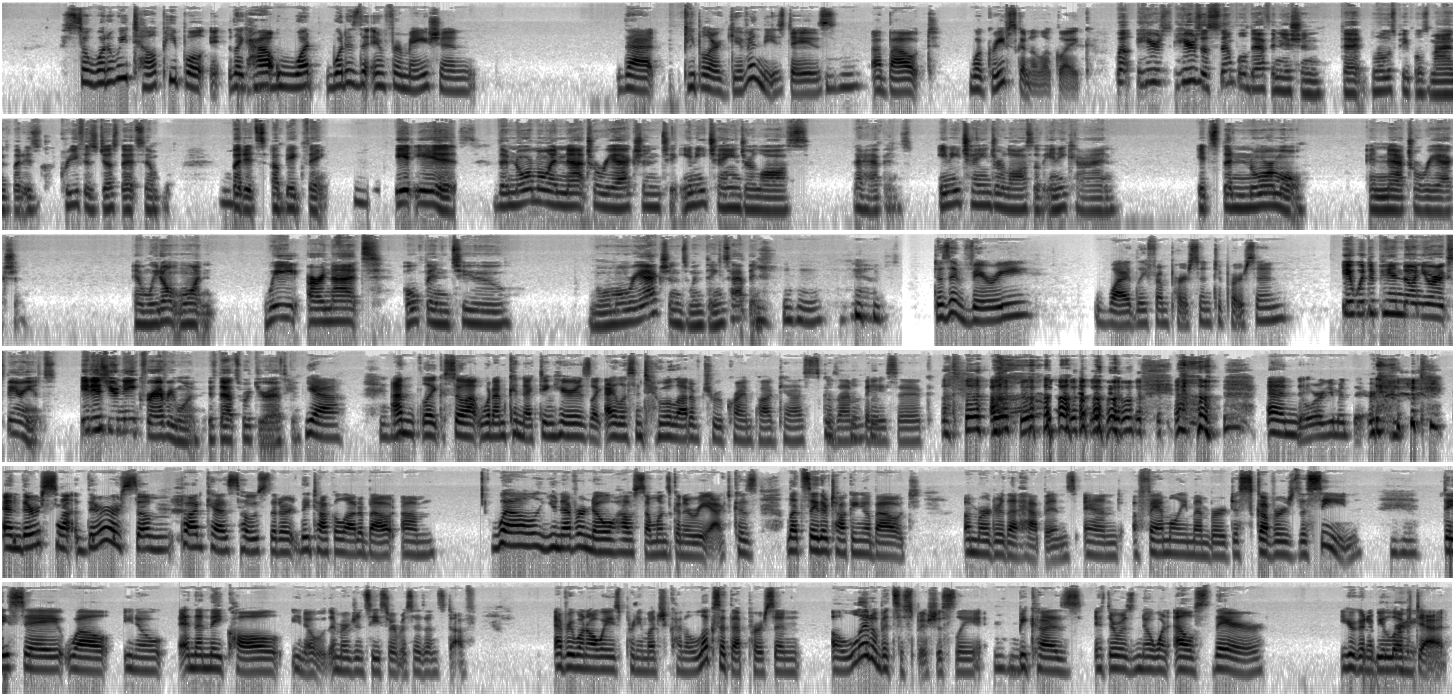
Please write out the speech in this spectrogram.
So, what do we tell people? Like, how Mhm. what what is the information that people are given these days Mhm. about what grief's going to look like? Well, here's here's a simple definition that blows people's minds, but is grief is just that simple. But it's a big thing. Mhm. It is the normal and natural reaction to any change or loss that happens. Any change or loss of any kind. It's the normal and natural reaction. And we don't want we are not open to normal reactions when things happen. Mhm. Yeah. Does it vary widely from person to person? It would depend on your experience. It is unique for everyone, if that's what you're asking. Yeah. Mhm. I'm like, so uh, what I'm connecting here is like, I listen to a lot of true crime podcasts because I'm basic. and no argument there. and there's so- there are some podcast hosts that are they talk a lot about um well you never know how someone's going to react because let's say they're talking about a murder that happens and a family member discovers the scene Mhm. they say well you know and then they call you know emergency services and stuff everyone always pretty much kind of looks at that person a little bit suspiciously Mhm. because if there was no one else there you're going to be looked Right. at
